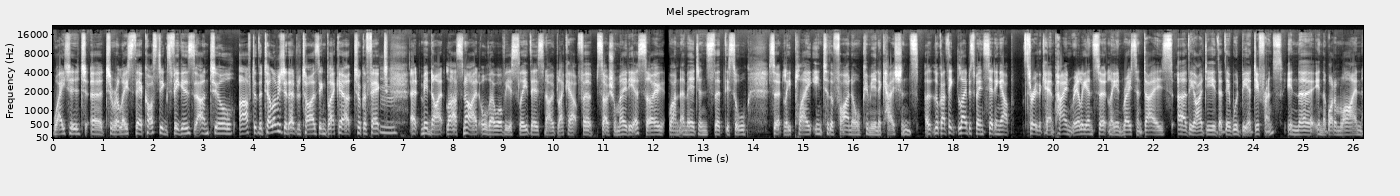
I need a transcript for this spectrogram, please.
waited uh, to release their costings figures until after the television advertising blackout took effect mm. at midnight last night. Although, obviously, there's no blackout for social media. So, one imagines that this will certainly play into the final communications. Uh, look, I think Labor's been setting up through the campaign, really, and certainly in recent days, uh, the idea that there would be a difference in the in the bottom line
